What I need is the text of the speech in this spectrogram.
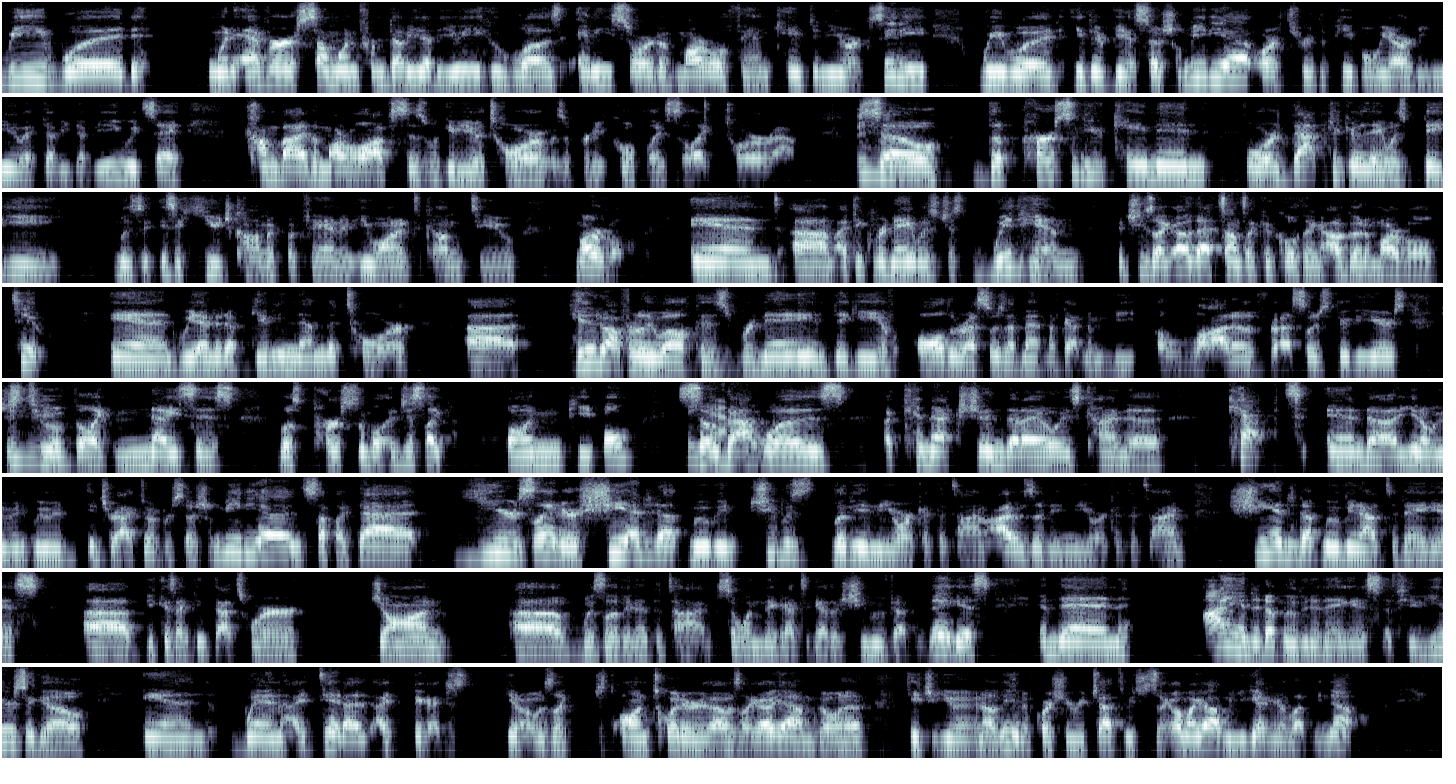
we would, whenever someone from WWE who was any sort of Marvel fan came to New York City, we would either via social media or through the people we already knew at WWE, we'd say, come by the Marvel offices, we'll give you a tour. It was a pretty cool place to like tour around. So the person who came in for that particular day was Big E, was is a huge comic book fan, and he wanted to come to Marvel. And um, I think Renee was just with him, and she's like, "Oh, that sounds like a cool thing. I'll go to Marvel too." And we ended up giving them the tour. Uh, hit it off really well because Renee and Big E, of all the wrestlers I've met, and I've gotten to meet a lot of wrestlers through the years, just two Mhm. of the like nicest, most personable, and just like fun people. So Yeah. that was a connection that I always kind of kept. And, uh, you know, we would, we would interact over social media and stuff like that. Years later, she ended up moving. She was living in New York at the time. I was living in New York at the time. She ended up moving out to Vegas uh, because I think that's where John uh, was living at the time. So when they got together, she moved out to Vegas. And then I ended up moving to Vegas a few years ago. And when I did, I, I think I just, you know, it was like just on Twitter. I was like, oh, yeah, I'm going to teach at UNLV. And of course, she reached out to me. She's like, oh my God, when you get here, let me know.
